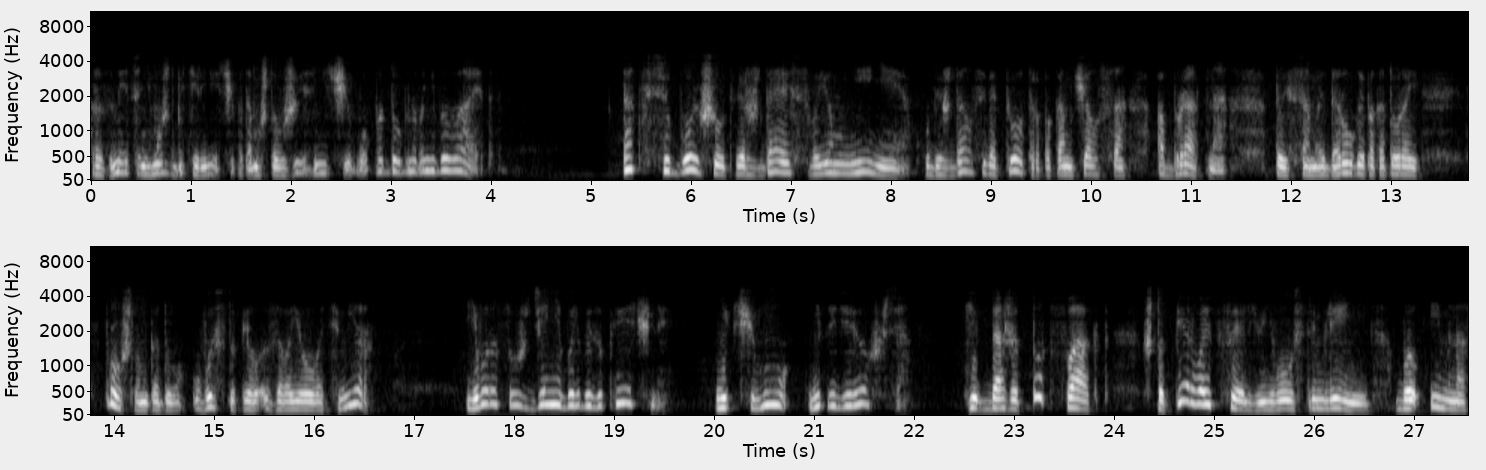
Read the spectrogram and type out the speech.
разумеется, не может быть и речи, потому что в жизни ничего подобного не бывает. Так все больше утверждая свое мнение, убеждал себя Петр, пока мчался обратно, той самой дорогой, по которой в прошлом году выступил завоевывать мир. Его рассуждения были безупречны, ни к чему не придерешься. И даже тот факт, что первой целью его устремлений был именно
